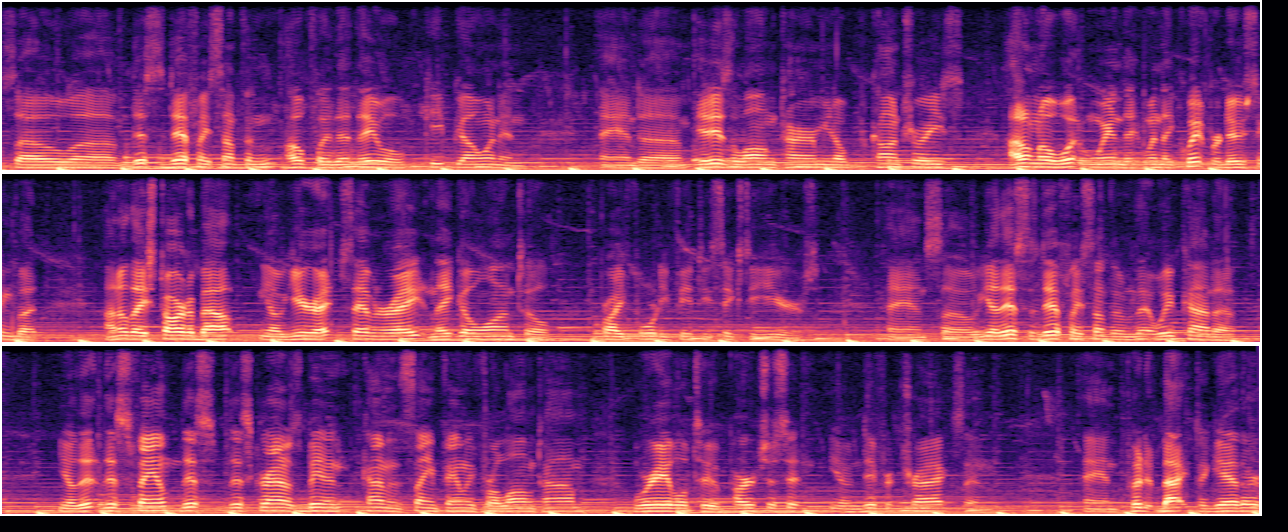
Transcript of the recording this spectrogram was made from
So uh, this is definitely something, hopefully, that they will keep going. And, and uh, it is a long term, you know, pecan trees. I don't know what, when, they, when they quit producing, but I know they start about, you know, year eight, seven or eight, and they go on till probably 40, 50, 60 years. And so, yeah, this is definitely something that we've kind of, you know, this, fam this, this ground has been kind of the same family for a long time we're able to purchase it, you know, in different tracks and and put it back together.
